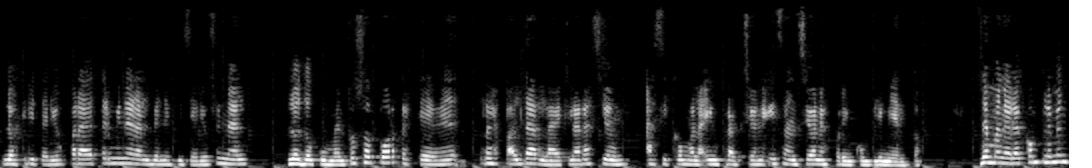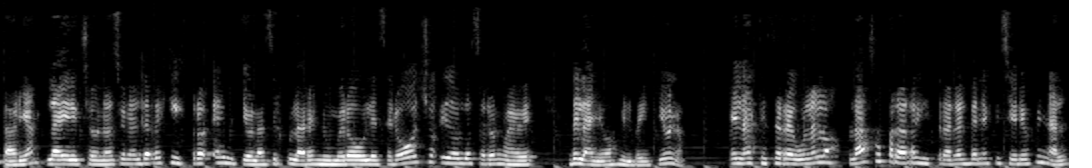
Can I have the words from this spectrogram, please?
los criterios para determinar al beneficiario final, los documentos soportes que deben respaldar la declaración, así como las infracciones y sanciones por incumplimiento. De manera complementaria, la Dirección Nacional de Registro emitió las circulares número 08 y 009 del año 2021 en las que se regulan los plazos para registrar el beneficiario final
